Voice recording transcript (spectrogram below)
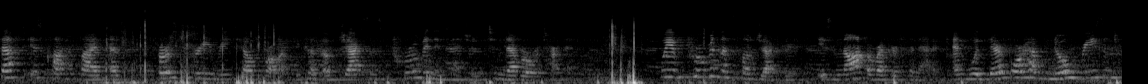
Theft is classified as first-degree retail fraud because Jackson's proven intention to never return it. We have proven that Sloan Jackson is not a record fanatic and would therefore have no reason to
